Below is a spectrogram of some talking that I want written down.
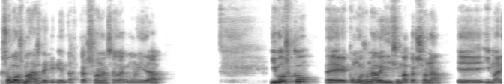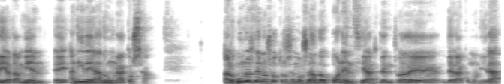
somos más de 500 personas en la comunidad. Y Bosco, eh, como es una bellísima persona, eh, y María también, eh, han ideado una cosa. Algunos de nosotros hemos dado ponencias dentro de, la comunidad.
